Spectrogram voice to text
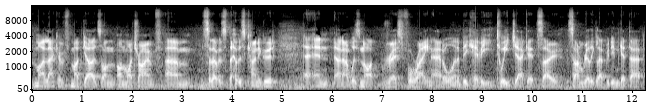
my lack of mud guards on, on my Triumph. Um, so that was that was kind of good, and and I was not dressed for rain at all in a big heavy tweed jacket. So so I'm really glad we didn't get that.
